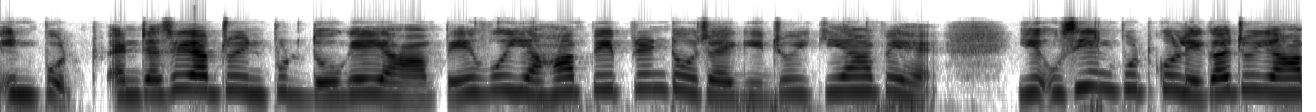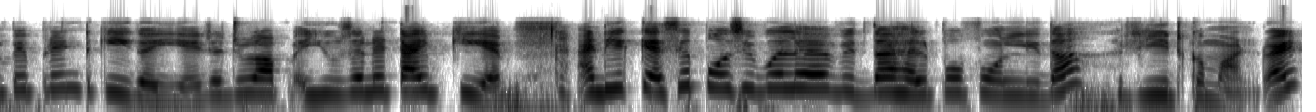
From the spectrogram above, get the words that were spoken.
input and जैसे आप जो इनपुट दोगे यहाँ पे वो यहाँ पे प्रिंट हो जाएगी जो कि यहाँ पे है। ये उसी इनपुट को लेगा जो यहाँ पे प्रिंट की गई है जो आप यूज़र ने टाइप की है। एंड ये कैसे पॉसिबल है? With the help of only the read command right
